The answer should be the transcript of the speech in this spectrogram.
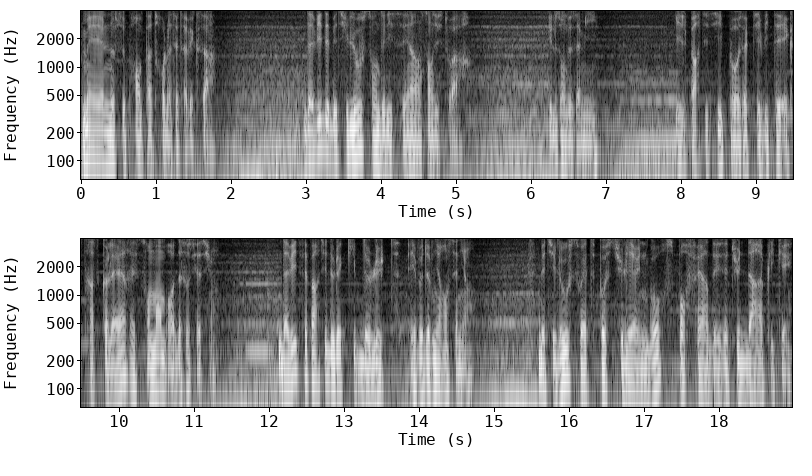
mais elle ne se prend pas trop la tête avec ça. David et Betty Lou sont des lycéens sans histoire. Ils ont des amis. Ils participent aux activités extrascolaires et sont membres d'associations. David fait partie de l'équipe de lutte et veut devenir enseignant. Betty Lou souhaite postuler à une bourse pour faire des études d'art appliqué.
